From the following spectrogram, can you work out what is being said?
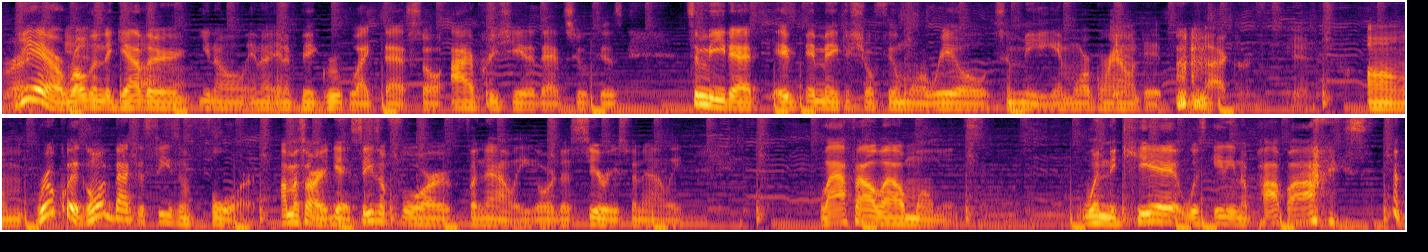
right? yeah, rolling together, Uh-huh. you know, in a, in a big group like that. So I appreciated that too, because to me, that it, it made the show feel more real to me and more grounded. I agree. Yeah. um, real quick, going back to season four. I'm sorry, yeah, season four finale or the series finale. Laugh out loud moments when the kid was eating the Popeyes.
